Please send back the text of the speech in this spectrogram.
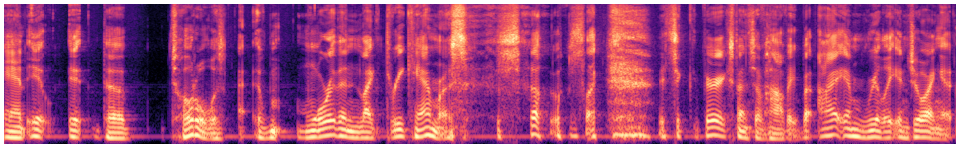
and it, it, the total was more than like three cameras. so it was like, it's a very expensive hobby, but I am really enjoying it.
